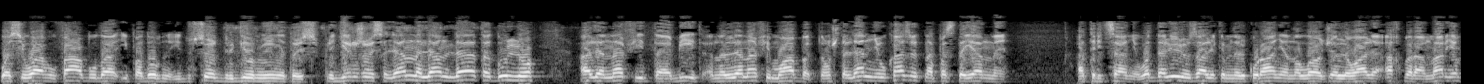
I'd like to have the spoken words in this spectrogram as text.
Васиваху фабуда и подобное, и все другие мнения. То есть придерживайся лян лян ля тадуллю аля нафи табит, а ля нафи муаббат, потому что лян не указывает на постоянное отрицание. Вот далилю залика мин аль-Куране, ан Аллаху джалля валя ахбара Марьям.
